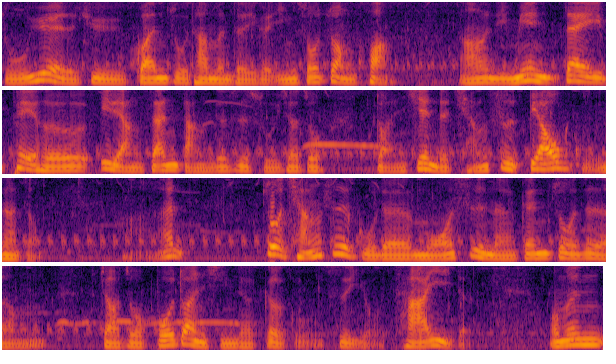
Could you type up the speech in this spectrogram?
逐月的去关注他们的一个营收状况，然后里面再配合一两三档，就是属于叫做短线的强势标股那种啊。那做强势股的模式呢，跟做这种叫做波段型的个股是有差异的。我们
